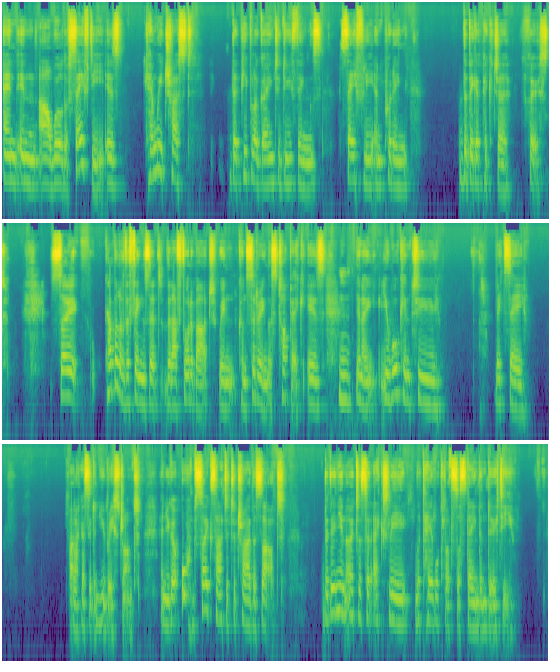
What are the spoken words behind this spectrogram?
And in our world of safety is can we trust that people are going to do things safely and putting the bigger picture first. So, a couple of the things that, that I've thought about when considering this topic is, mm. you know, you walk into, let's say, like I said, a new restaurant, and you go, oh, I'm so excited to try this out. But then you notice that actually the tablecloths are stained and dirty.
